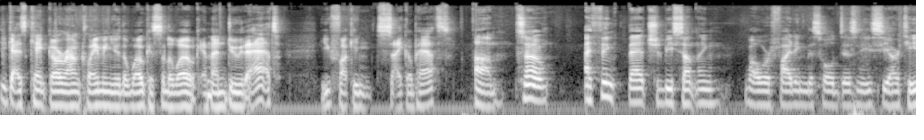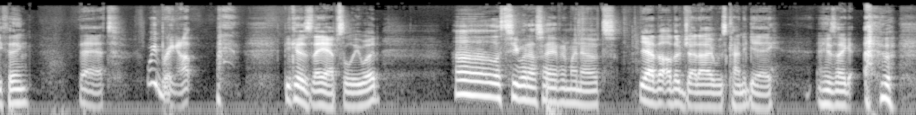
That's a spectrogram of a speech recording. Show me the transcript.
you guys can't go around claiming you're the wokest of the woke and then do that. You fucking psychopaths. Um, so I think that should be something while we're fighting this whole Disney CRT thing that we bring up because they absolutely would. Uh, let's see what else I have in my notes. Yeah, the other Jedi was kind of gay. And he's like,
